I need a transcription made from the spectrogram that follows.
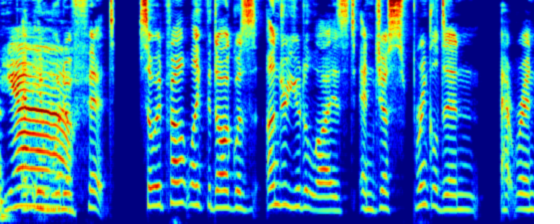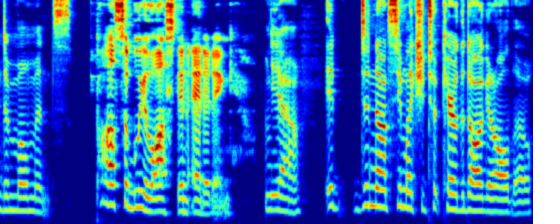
Yeah. And it would have fit. So it felt like the dog was underutilized and just sprinkled in at random moments. Possibly lost in editing. Yeah. It did not seem like she took care of the dog at all, though.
